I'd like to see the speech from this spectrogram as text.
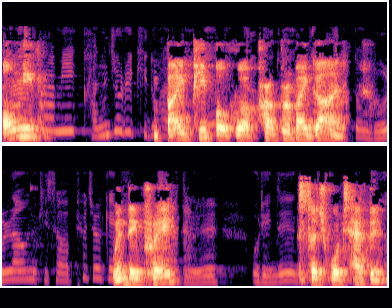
Only by people who are proper by God. When they pray, such works happen.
